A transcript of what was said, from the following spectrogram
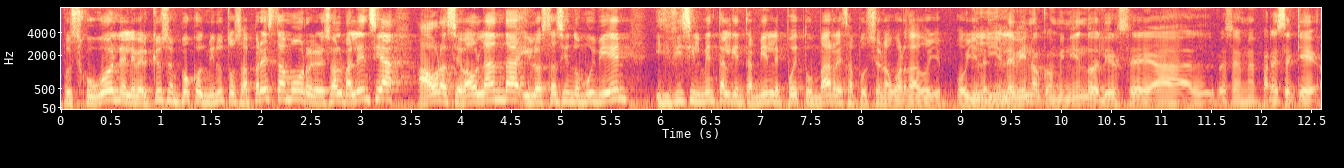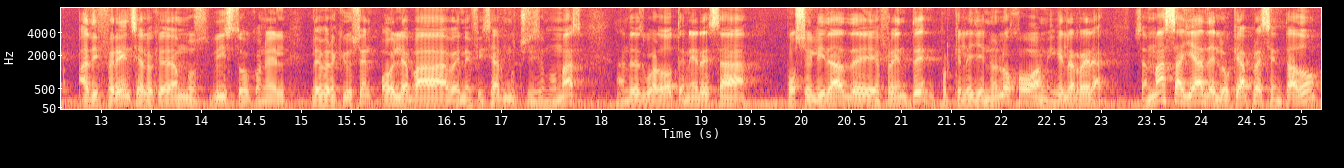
pues jugó en el Leverkusen pocos minutos a préstamo, regresó al Valencia, ahora se va a Holanda y lo está haciendo muy bien y difícilmente alguien también le puede tumbar esa posición a Guardado hoy, hoy en Le, día. le vino conviniendo el irse al PSG. Me parece que, a diferencia de lo que habíamos visto con el Leverkusen, hoy le va a beneficiar muchísimo más a Andrés Guardado tener esa posibilidad de frente porque le llenó el ojo a Miguel Herrera. O sea, más allá de lo que ha presentado,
